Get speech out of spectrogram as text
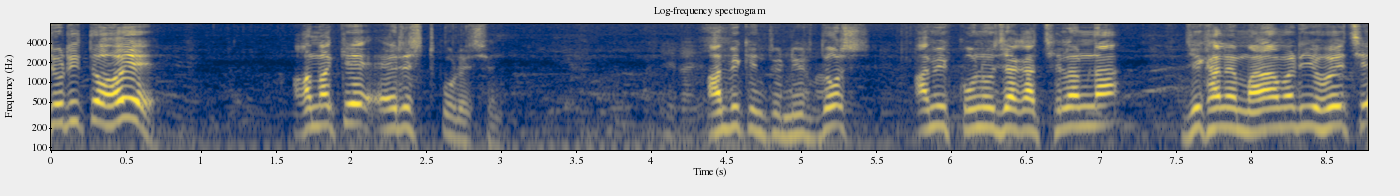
জড়িত হয়ে আমাকে অ্যারেস্ট করেছেন। আমি কিন্তু নির্দোষ, আমি কোনো জায়গা ছিলাম না, যেখানে মারামারি হয়েছে,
